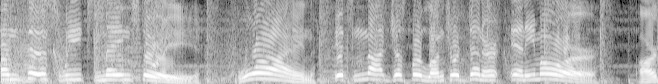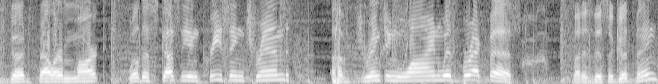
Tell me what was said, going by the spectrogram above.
On this week's main story wine. It's not just for lunch or dinner anymore. Our good feller Mark will discuss the increasing trend of drinking wine with breakfast. But is this a good thing?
